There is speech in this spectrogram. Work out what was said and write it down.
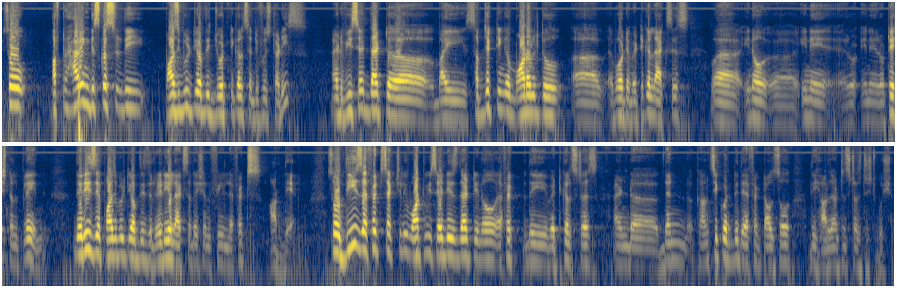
So after having discussed the possibility of the geotechnical centrifuge studies and we said that uh, by subjecting a model to uh, about a vertical axis uh, Uh, you know uh, in a in a rotational plane there is a possibility of these radial acceleration field effects are there. So these effects actually what we said is that you know affect the vertical stress and uh, then consequently they affect also the horizontal stress distribution.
